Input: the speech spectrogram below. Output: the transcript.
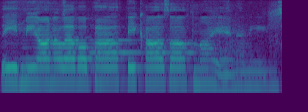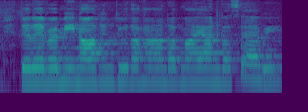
Lead me on a level path because of my enemies. Deliver me not into the hand of my adversaries.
